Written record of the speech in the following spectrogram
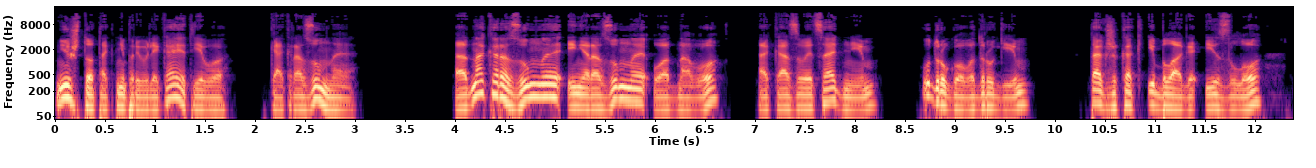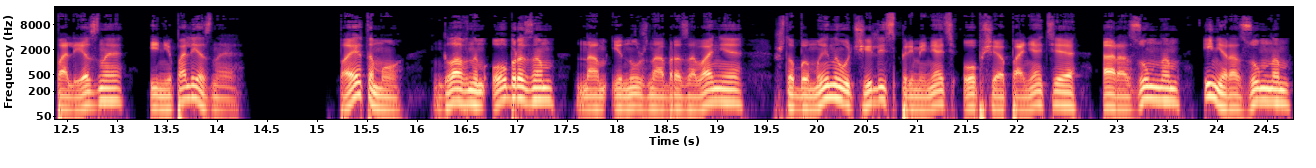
ничто так не привлекает его, как разумное. Однако разумное и неразумное у одного оказывается одним, у другого другим, так же, как и благо и зло – полезное и неполезное. Поэтому главным образом нам и нужно образование, чтобы мы научились применять общее понятие о разумном и неразумном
